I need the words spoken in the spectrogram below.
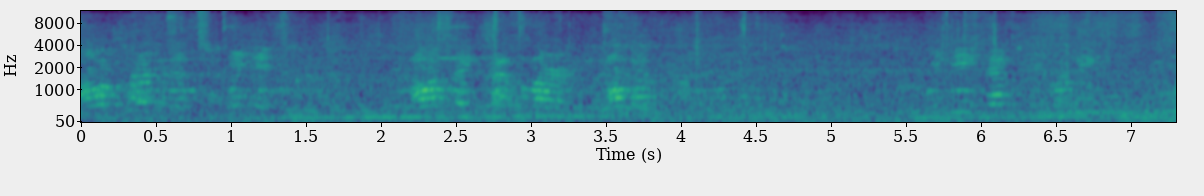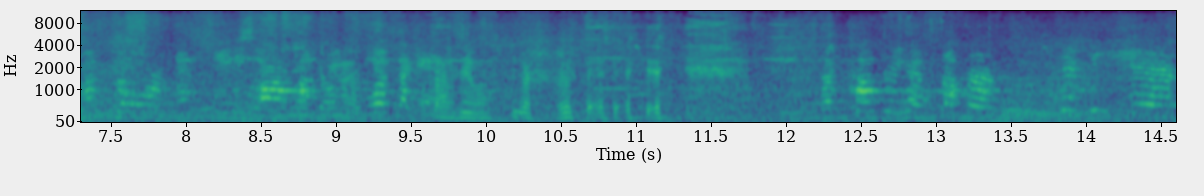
Our president, our state counsellor, we need them to be released, restored, and leading our country once again. The country has suffered 50 years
